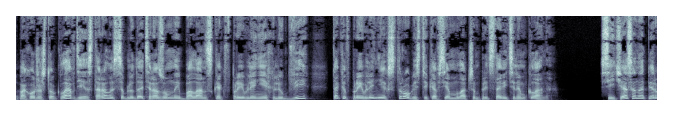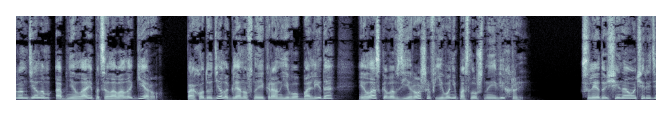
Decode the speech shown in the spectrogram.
похоже, что Клавдия старалась соблюдать разумный баланс как в проявлениях любви, так и в проявлениях строгости ко всем младшим представителям клана. Сейчас она первым делом обняла и поцеловала Геру, по ходу дела глянув на экран его болида и ласково взъерошив его непослушные вихры. Следующей на очереди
